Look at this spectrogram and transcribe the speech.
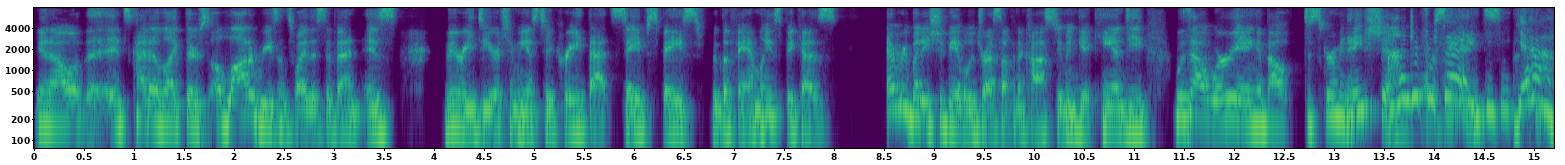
you know, it's kind of like there's a lot of reasons why this event is very dear to me is to create that safe space for the families because everybody should be able to dress up in a costume and get candy without worrying about discrimination. 100%. Yeah.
